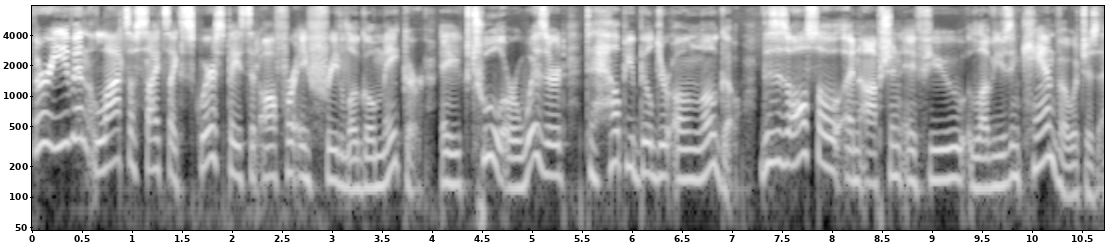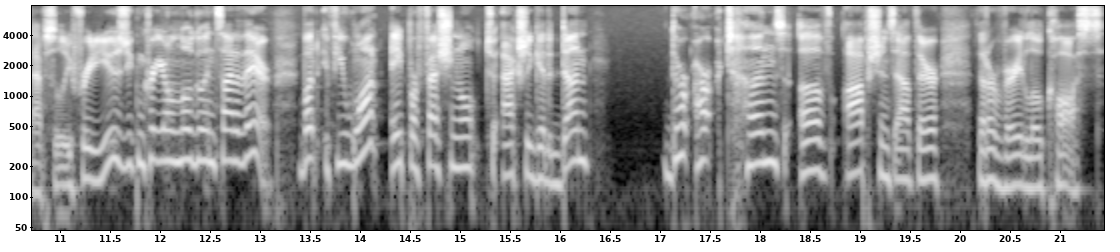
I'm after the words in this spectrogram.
There are even lots of sites like Squarespace that offer a free logo maker, a tool or wizard to help you build your own logo. This is also an option if you love using Canva, which is absolutely free to use. You can create your own logo inside of there. But if you want a professional to actually get it done, there are tons of options out there that are very low costs.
